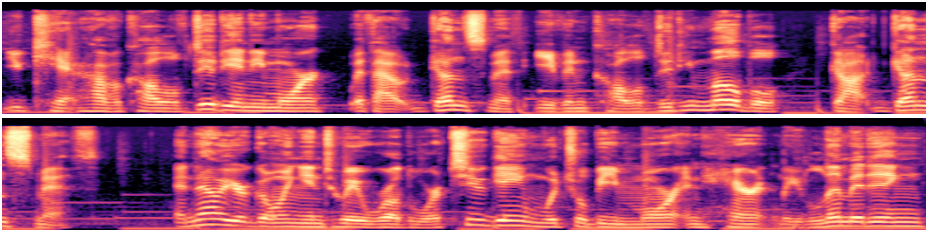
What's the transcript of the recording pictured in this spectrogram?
you can't have a Call of Duty anymore without Gunsmith. Even Call of Duty Mobile got Gunsmith. And now you're going into a World War II game which will be more inherently limiting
